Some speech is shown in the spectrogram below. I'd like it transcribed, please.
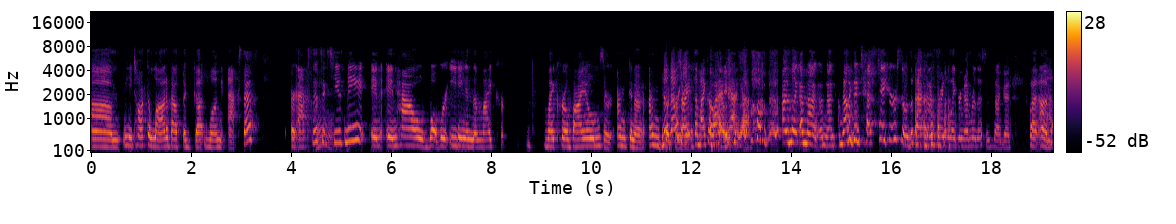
Um, he talked a lot about the gut lung axis or axis, oh. excuse me, and, in how what we're eating in the micro, microbiomes or I'm gonna I'm no that was right. the microbiome okay. yeah yeah. I'm like I'm not I'm not I'm not a good test taker so the fact that I'm trying to like remember this is not good. But um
